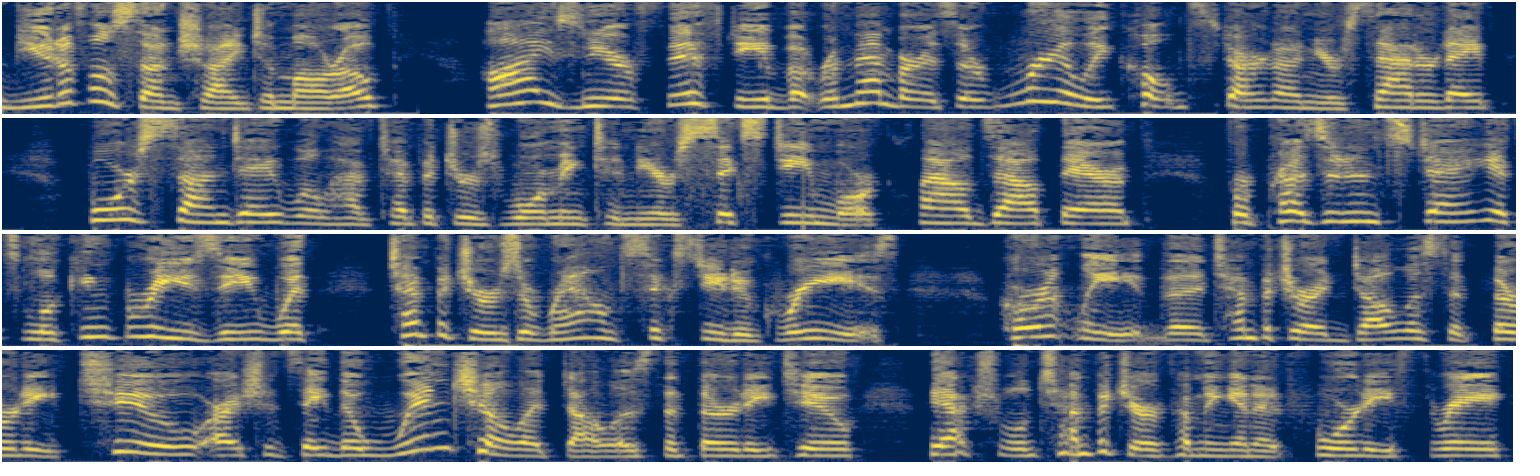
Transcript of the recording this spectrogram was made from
Beautiful sunshine tomorrow. Highs near 50, but remember, it's a really cold start on your Saturday. For Sunday, we'll have temperatures warming to near 60, more clouds out there. For President's Day, it's looking breezy with temperatures around 60 degrees. Currently, the temperature at Dulles at 32, or I should say the wind chill at Dulles at 32, the actual temperature coming in at 43.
